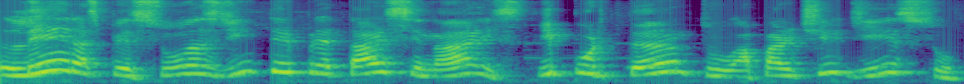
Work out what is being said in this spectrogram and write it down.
ler as pessoas, de interpretar sinais e, portanto, a partir disso,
